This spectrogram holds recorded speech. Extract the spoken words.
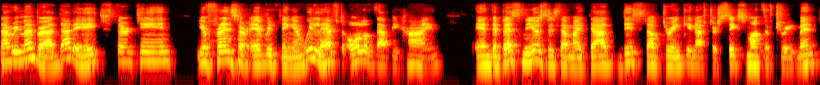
Now, remember, at that age, 13, your friends are everything. And we left all of that behind. And the best news is that my dad did stop drinking after six months of treatment,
